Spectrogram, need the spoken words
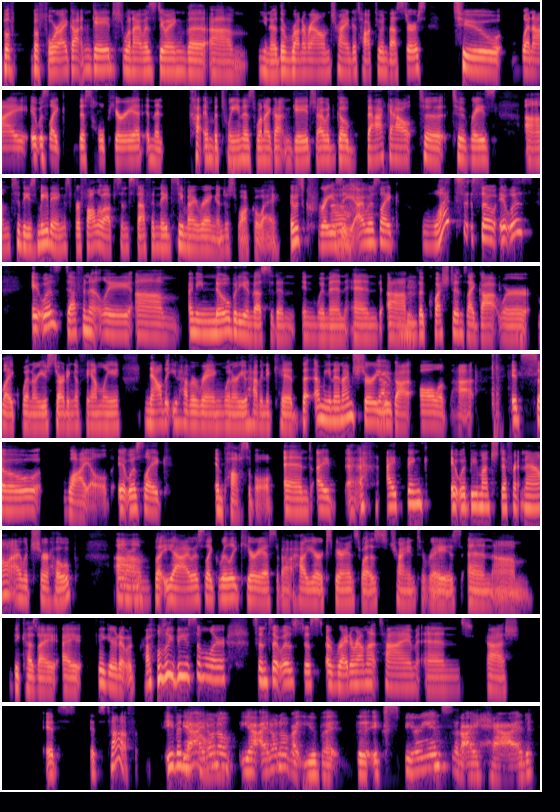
be- before I got engaged when I was doing the um, you know, the runaround trying to talk to investors to when I it was like this whole period and then cut in between is when I got engaged. I would go back out to to raise um, to these meetings for follow ups and stuff, and they'd see my ring and just walk away. It was crazy. Ugh. I was like, what? So it was it was definitely um i mean nobody invested in in women and um mm-hmm. the questions i got were like when are you starting a family? Now that you have a ring when are you having a kid? That i mean and i'm sure you got all of that. It's so wild. It was like impossible and i i think it would be much different now i would sure hope yeah. um but yeah i was like really curious about how your experience was trying to raise and um because I I figured it would probably be similar since it was just a right around that time and gosh it's it's tough even yeah now. I don't know yeah I don't know about you but the experience that I had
